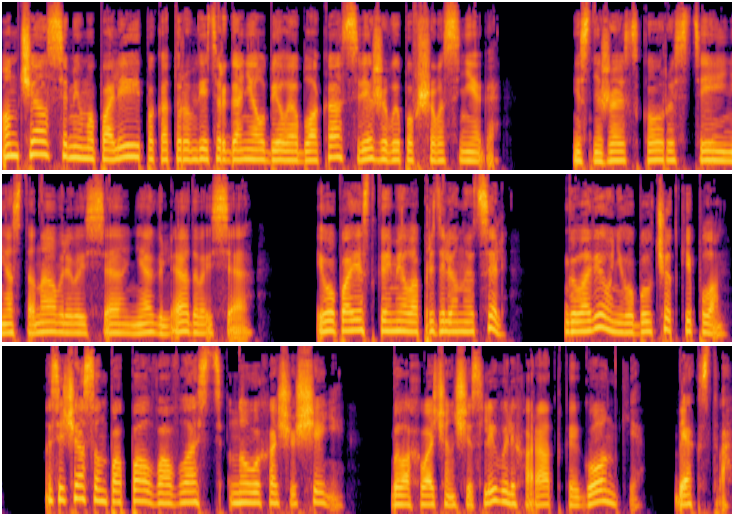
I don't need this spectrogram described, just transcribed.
Он мчался мимо полей, по которым ветер гонял белые облака свежевыпавшего снега. Не снижай скорости, не останавливайся, не оглядывайся. Его поездка имела определенную цель. В голове у него был четкий план. Но сейчас он попал во власть новых ощущений. Был охвачен счастливой лихорадкой, гонки, бегства.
